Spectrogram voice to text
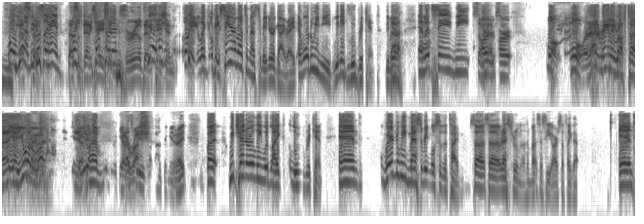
Well, yeah, That's because I mean, that's like, some dedication. sometimes- Real Yeah, like, dedication. okay, like okay, say you're about to masturbate, you're a guy, right? And what do we need? We need lubricant, diba? Yeah. And let's say we Sometimes. are are well, oh, that really rough time. Yeah, you want to Yeah. rough. Yeah, Yeah. you don't have lubricant. You gotta That's really rush. roughhousing it, right? But we generally would like lubricant. And where do we masturbate most of the time? Sa sa restroom, sa, sa CR, stuff like that. And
